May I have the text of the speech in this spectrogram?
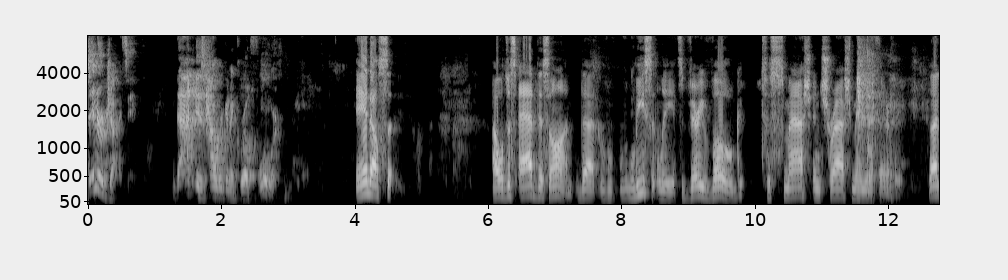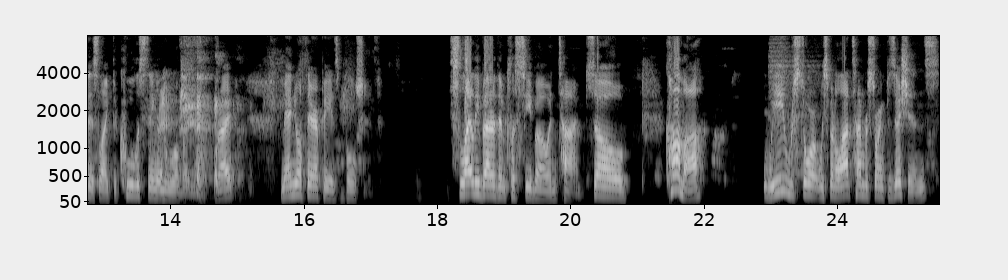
synergizing. That is how we're going to grow forward. And I'll I will just add this on that recently it's very vogue to smash and trash manual therapy. That is like the coolest thing in the world right now, right? Manual therapy is bullshit. Slightly better than placebo in time. So, comma, we restore. We spend a lot of time restoring positions.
